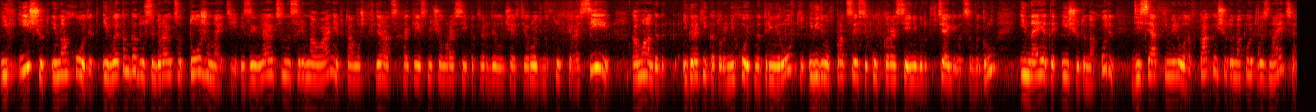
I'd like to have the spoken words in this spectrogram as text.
их ищут и находят. И в этом году собираются тоже найти. И заявляются на соревнования, потому что Федерация хоккея с мячом России подтвердила участие Родины в Кубке России. Команды, игроки, которые не ходят на тренировки, и, видимо, в процессе Кубка России они будут втягиваться в игру, и на это ищут и находят десятки миллионов. Как ищут и находят, вы знаете?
